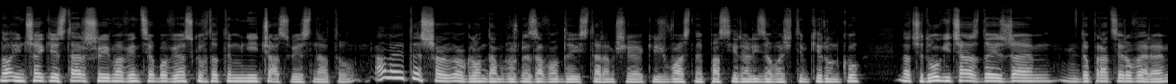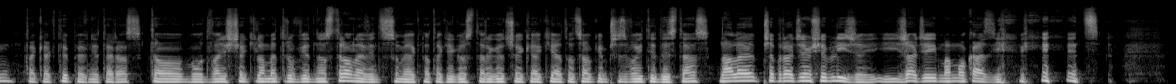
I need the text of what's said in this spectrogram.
no im człowiek jest starszy i ma więcej obowiązków, to tym mniej czasu jest na to. Ale też oglądam różne zawody i staram się jakieś własne pasje realizować w tym kierunku. Znaczy długi czas dojeżdżałem do pracy rowerem, tak jak ty pewnie teraz. To było 20 km w jedną stronę, więc w sumie jak na takiego starego człowieka jak ja to całkiem przyzwoity dystans. No ale przeprowadziłem się bliżej i rzadziej mam okazję, więc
